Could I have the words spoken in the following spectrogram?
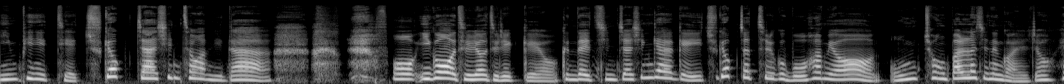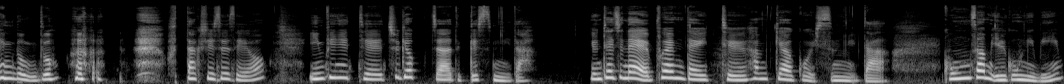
인피니트의 추격자 신청합니다. 어, 이거 들려드릴게요. 근데 진짜 신기하게 이 추격자 틀고 뭐 하면 엄청 빨라지는 거 알죠? 행동도. 후딱 씻으세요. 인피니트의 추격자 듣겠습니다. 윤태진의 FM데이트 함께하고 있습니다. 0310님이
